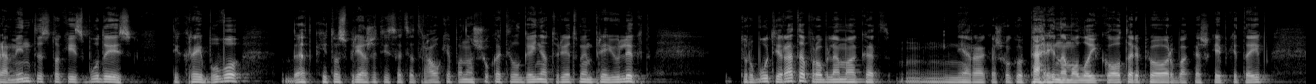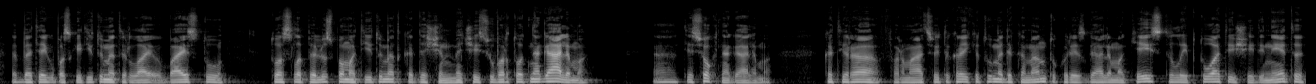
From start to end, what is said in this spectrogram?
ramintis tokiais būdais tikrai buvo, bet kai tos priežastys atsitraukė, panašu, kad ilgai neturėtumėm prie jų likti. Turbūt yra ta problema, kad mm, nėra kažkokio pereinamo laikotarpio arba kažkaip kitaip, bet jeigu paskaitytumėt ir vaistų tuos lapelius, pamatytumėt, kad dešimtmečiais jų vartot negalima. E, tiesiog negalima kad yra farmacijoje tikrai kitų medikamentų, kuriais galima keisti, laiptuoti, išeidinėti.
